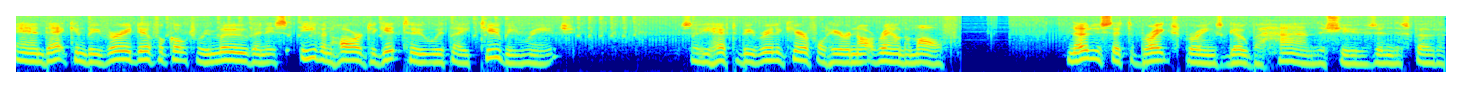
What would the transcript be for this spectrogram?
and that can be very difficult to remove and it's even hard to get to with a tubing wrench so you have to be really careful here and not round them off. Notice that the brake springs go behind the shoes in this photo.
